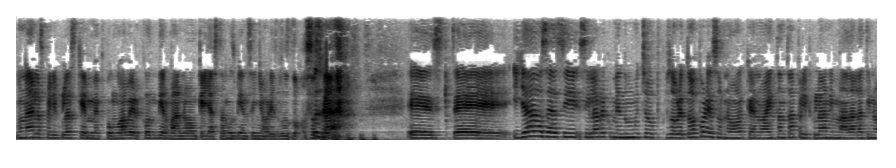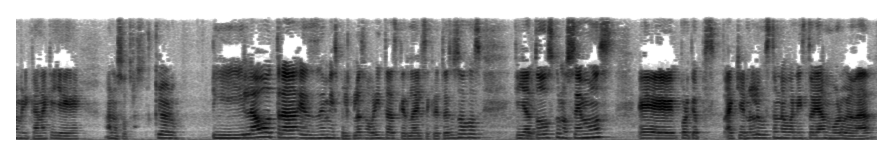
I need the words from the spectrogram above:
una de las películas que me pongo a ver con mi hermano, aunque ya estamos bien señores los dos. O sea. Este, y ya, o sea, sí, sí la recomiendo mucho, sobre todo por eso, ¿no? Que no hay tanta película animada latinoamericana que llegue a nosotros. Claro. Y la otra es de mis películas favoritas, que es la del secreto de sus ojos, que ya Bien. todos conocemos, eh, porque pues a quien no le gusta una buena historia de amor, ¿verdad?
